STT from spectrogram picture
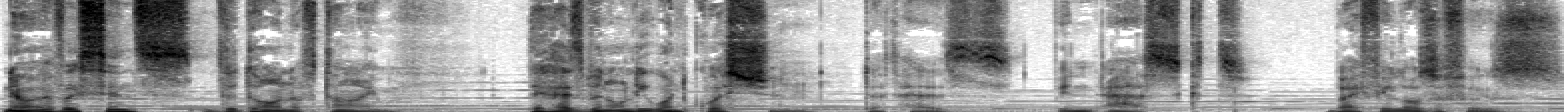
Now, ever since the dawn of time, there has been only one question that has been asked by philosophers,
